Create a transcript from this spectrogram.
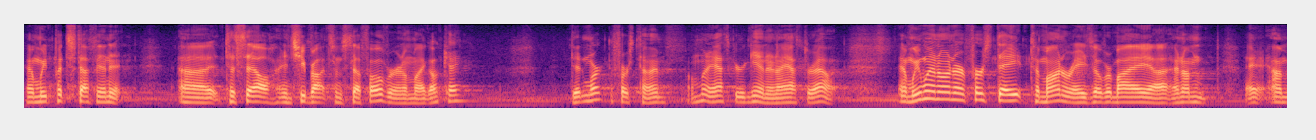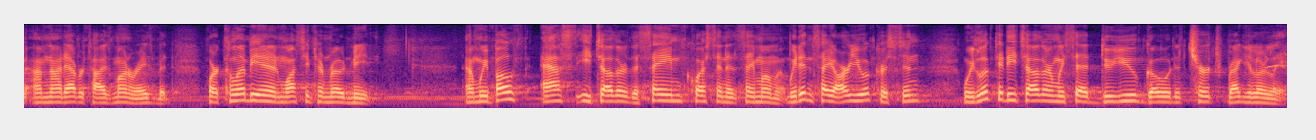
and we'd put stuff in it uh, to sell. And she brought some stuff over, and I'm like, Okay. Didn't work the first time. I'm going to ask her again. And I asked her out. And we went on our first date to Monterey's over by, uh, and I'm, I'm, I'm not advertised Monterey's, but where Columbia and Washington Road meet. And we both asked each other the same question at the same moment. We didn't say, Are you a Christian? We looked at each other and we said, Do you go to church regularly?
